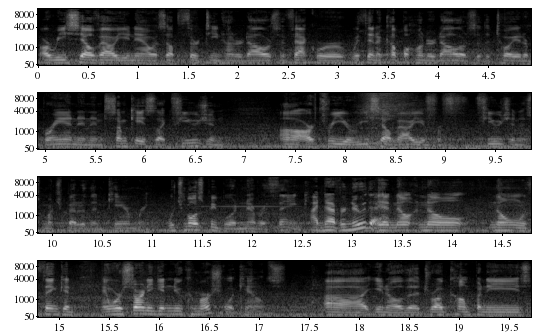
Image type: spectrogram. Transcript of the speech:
Our resale value now is up thirteen hundred dollars. In fact, we're within a couple hundred dollars of the Toyota brand, and in some cases, like Fusion uh, our three-year resale value for F- Fusion is much better than Camry, which most people would never think. I never knew that. Yeah, no, no, no one would think, and, and we're starting to get new commercial accounts. Uh, you know, the drug companies,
